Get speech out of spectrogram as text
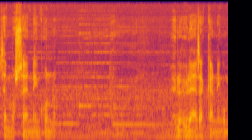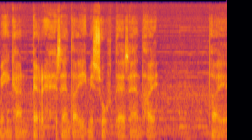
semmoiseen niin kuin yleensäkään niin kuin mihinkään perheeseen tai ihmissuhteeseen tai, tai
